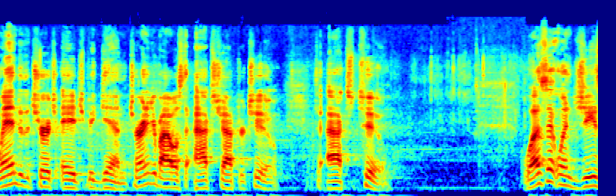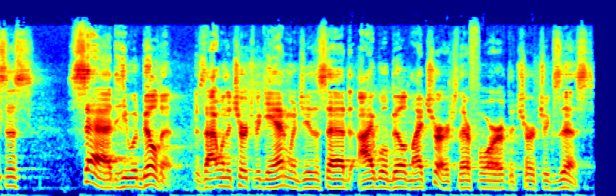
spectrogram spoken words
When did the church age begin? Turn in your Bibles to Acts chapter 2. To Acts 2. Was it when Jesus said he would build it? Is that when the church began? When Jesus said, I will build my church, therefore the church exists?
